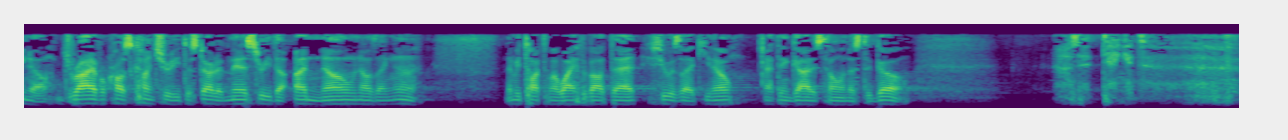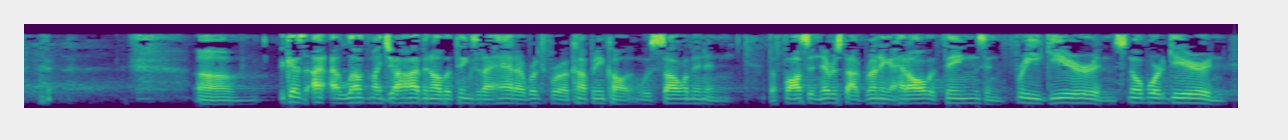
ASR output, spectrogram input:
you know, drive across country to start a ministry, the unknown. I was like, uh, let me talk to my wife about that. She was like, you know, I think God is telling us to go. I said, dang it. Um, because I, I loved my job and all the things that I had. I worked for a company called, it was Salomon and the faucet never stopped running. I had all the things and free gear and snowboard gear and,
